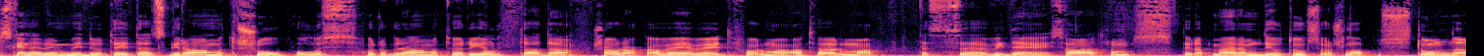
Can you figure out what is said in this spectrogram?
Skeneriem vidū te ir tāds grāmatu šūpulis, kuru grāmatu var ielikt tādā šaurākā V veida formā atvērumā. Tas eh, vidējais ātrums ir apmēram 2000 lapus stundā.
